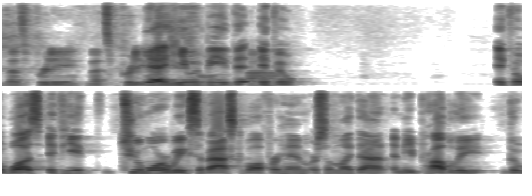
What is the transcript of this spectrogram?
that's pretty that's pretty Yeah, unusual. he would be the, if it um, if it was if he had two more weeks of basketball for him or something like that, and he probably the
